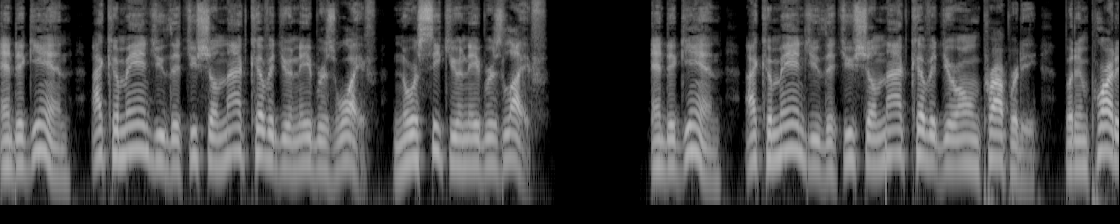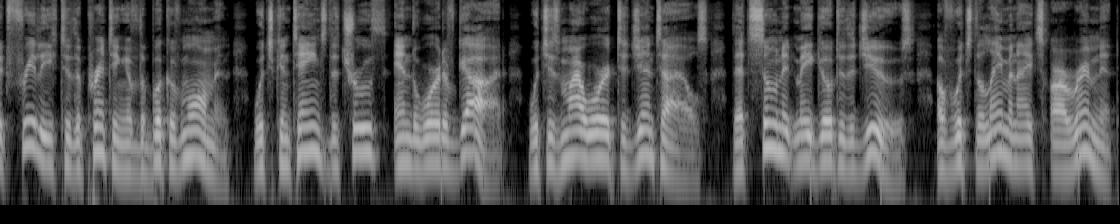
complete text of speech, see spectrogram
And again, I command you that you shall not covet your neighbor's wife, nor seek your neighbor's life. And again, I command you that you shall not covet your own property, but impart it freely to the printing of the Book of Mormon, which contains the truth and the Word of God, which is my word to Gentiles, that soon it may go to the Jews, of which the Lamanites are a remnant,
